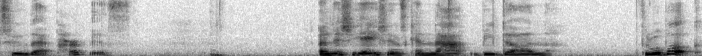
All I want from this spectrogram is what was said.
to that purpose. Initiations cannot be done through a book.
